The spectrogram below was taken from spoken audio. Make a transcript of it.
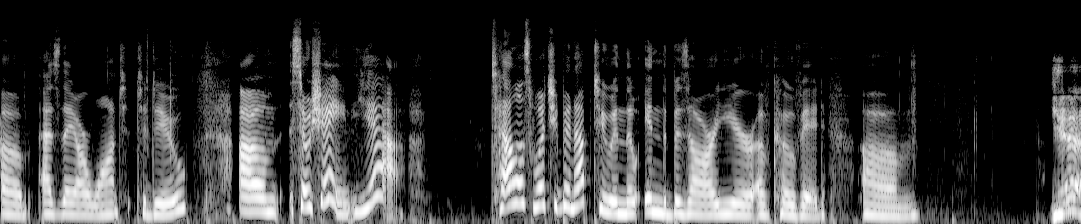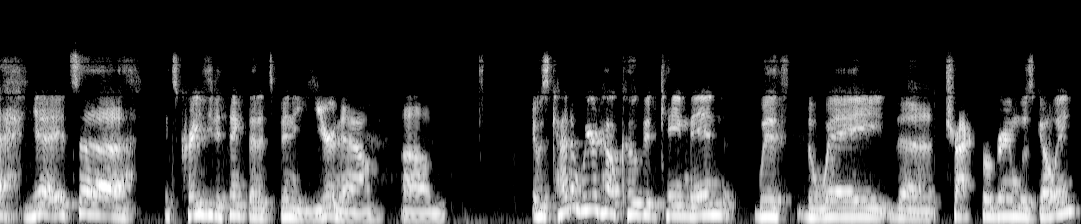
um, as they are wont to do. Um, so, Shane, yeah, tell us what you've been up to in the in the bizarre year of COVID. Um, yeah, yeah, it's uh, it's crazy to think that it's been a year now. Um, it was kind of weird how COVID came in with the way the track program was going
